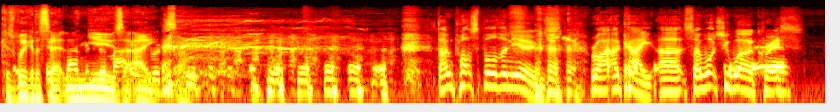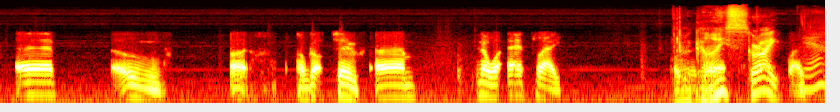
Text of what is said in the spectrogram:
Because we're going to say it in the news at eight. so. Don't plot spoil the news. right, okay. Uh, so what's your word, Chris? Uh, oh, uh, I've got two. Um, you know what? Airplay. Okay. Great. Yeah.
